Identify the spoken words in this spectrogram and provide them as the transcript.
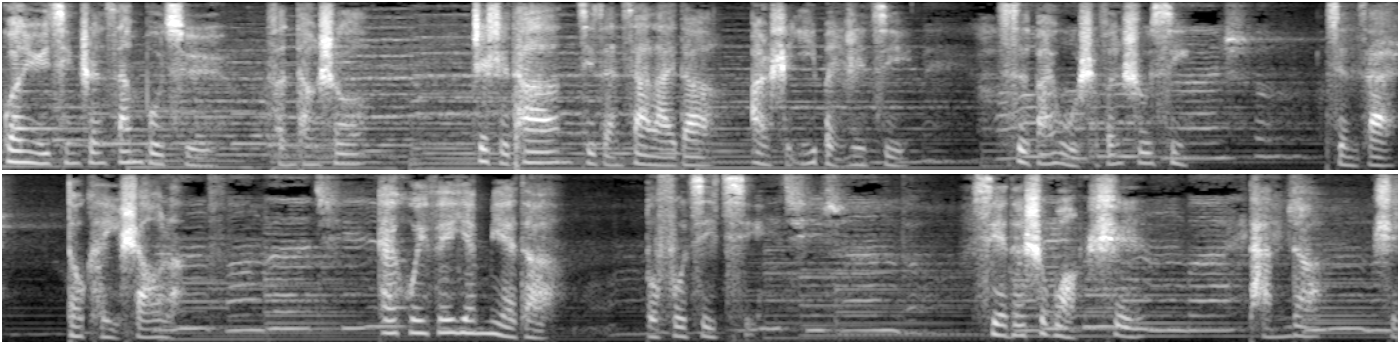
关于青春三部曲，冯唐说：“这是他积攒下来的二十一本日记，四百五十封书信，现在都可以烧了。该灰飞烟灭的，不复记起。写的是往事，谈的是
